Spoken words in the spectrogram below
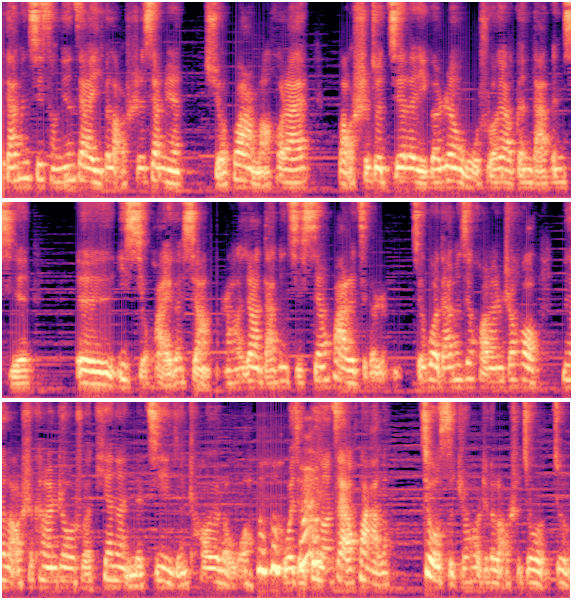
达芬奇曾经在一个老师下面学画嘛，后来老师就接了一个任务，说要跟达芬奇，呃，一起画一个像，然后让达芬奇先画了几个人，结果达芬奇画完之后，那个老师看完之后说：“天呐，你的技艺已经超越了我，我就不能再画了。”就此之后，这个老师就就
